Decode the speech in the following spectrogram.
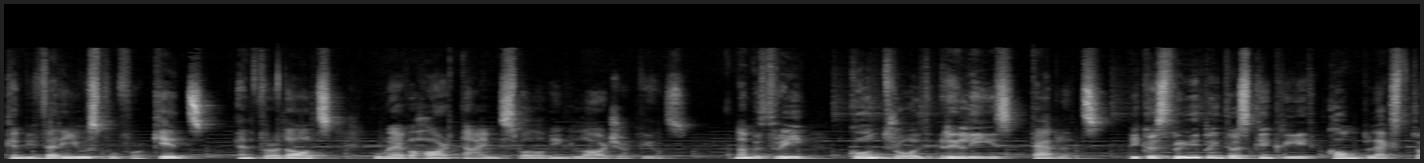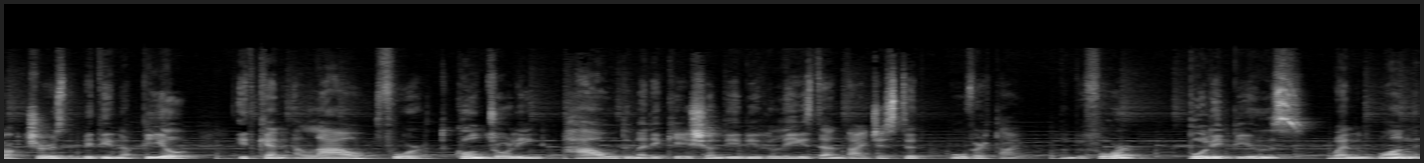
can be very useful for kids and for adults who have a hard time swallowing larger pills. Number three, controlled release tablets. Because 3D printers can create complex structures within a pill, it can allow for controlling how the medication will be released and digested over time. Number four, polypills, when one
